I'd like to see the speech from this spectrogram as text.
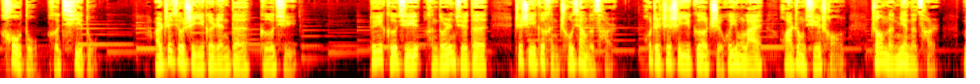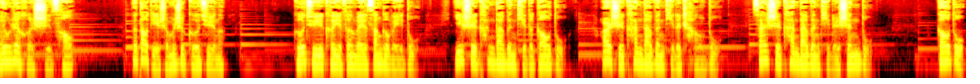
厚度和气度，而这就是一个人的格局。对于格局，很多人觉得这是一个很抽象的词儿，或者这是一个只会用来哗众取宠、装门面的词儿，没有任何实操。那到底什么是格局呢？格局可以分为三个维度：一是看待问题的高度，二是看待问题的长度，三是看待问题的深度。高度，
